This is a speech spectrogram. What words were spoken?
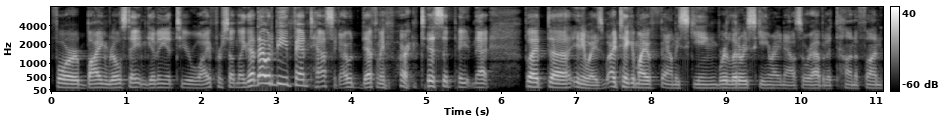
for buying real estate and giving it to your wife or something like that, that would be fantastic. I would definitely participate in that. But, uh, anyways, I take my family skiing. We're literally skiing right now, so we're having a ton of fun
